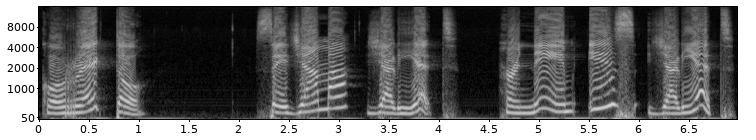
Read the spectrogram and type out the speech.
Correcto. Se llama Jaliet. Her name is Jaliet.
